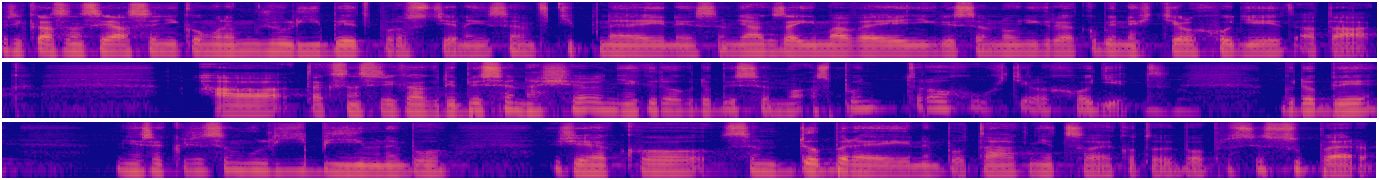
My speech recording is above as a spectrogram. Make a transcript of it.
říkal jsem si, já se nikomu nemůžu líbit, prostě nejsem vtipný, nejsem nějak zajímavý, nikdy se mnou nikdo jakoby nechtěl chodit a tak. A tak jsem si říkal, kdyby se našel někdo, kdo by se mnou aspoň trochu chtěl chodit, kdo by mě řekl, že se mu líbím, nebo že jako jsem dobrý, nebo tak něco, jako to by bylo prostě super.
